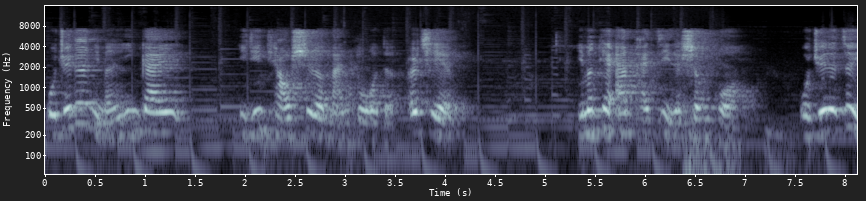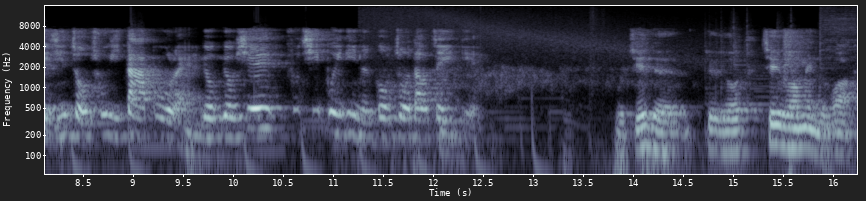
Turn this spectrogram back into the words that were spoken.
我觉得你们应该已经调试了蛮多的，而且你们可以安排自己的生活。我觉得这已经走出一大步了。有有些夫妻不一定能够做到这一点。我觉得就是说这一方面的话，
